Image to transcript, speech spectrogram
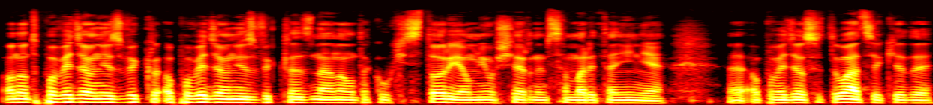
on odpowiedział niezwykle, opowiedział niezwykle znaną taką historię o miłosiernym Samarytaninie. E, opowiedział sytuację, kiedy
